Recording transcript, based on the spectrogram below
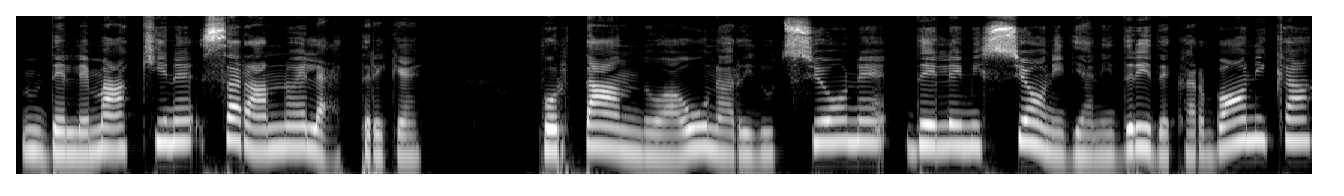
delle macchine saranno elettriche, portando a una riduzione delle emissioni di anidride carbonica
